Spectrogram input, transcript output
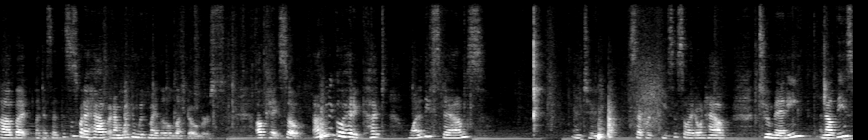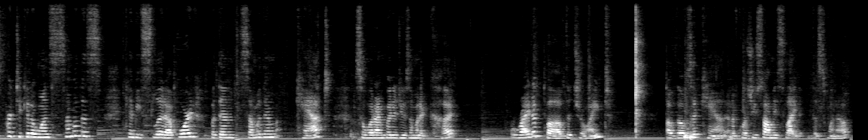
Uh, but like I said, this is what I have and I'm working with my little leftovers. Okay, so I'm going to go ahead and cut one of these stems into separate pieces so I don't have too many. Now these particular ones, some of this can be slid upward, but then some of them can't. So what I'm going to do is I'm going to cut right above the joint of those that can. And of course you saw me slide this one up.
